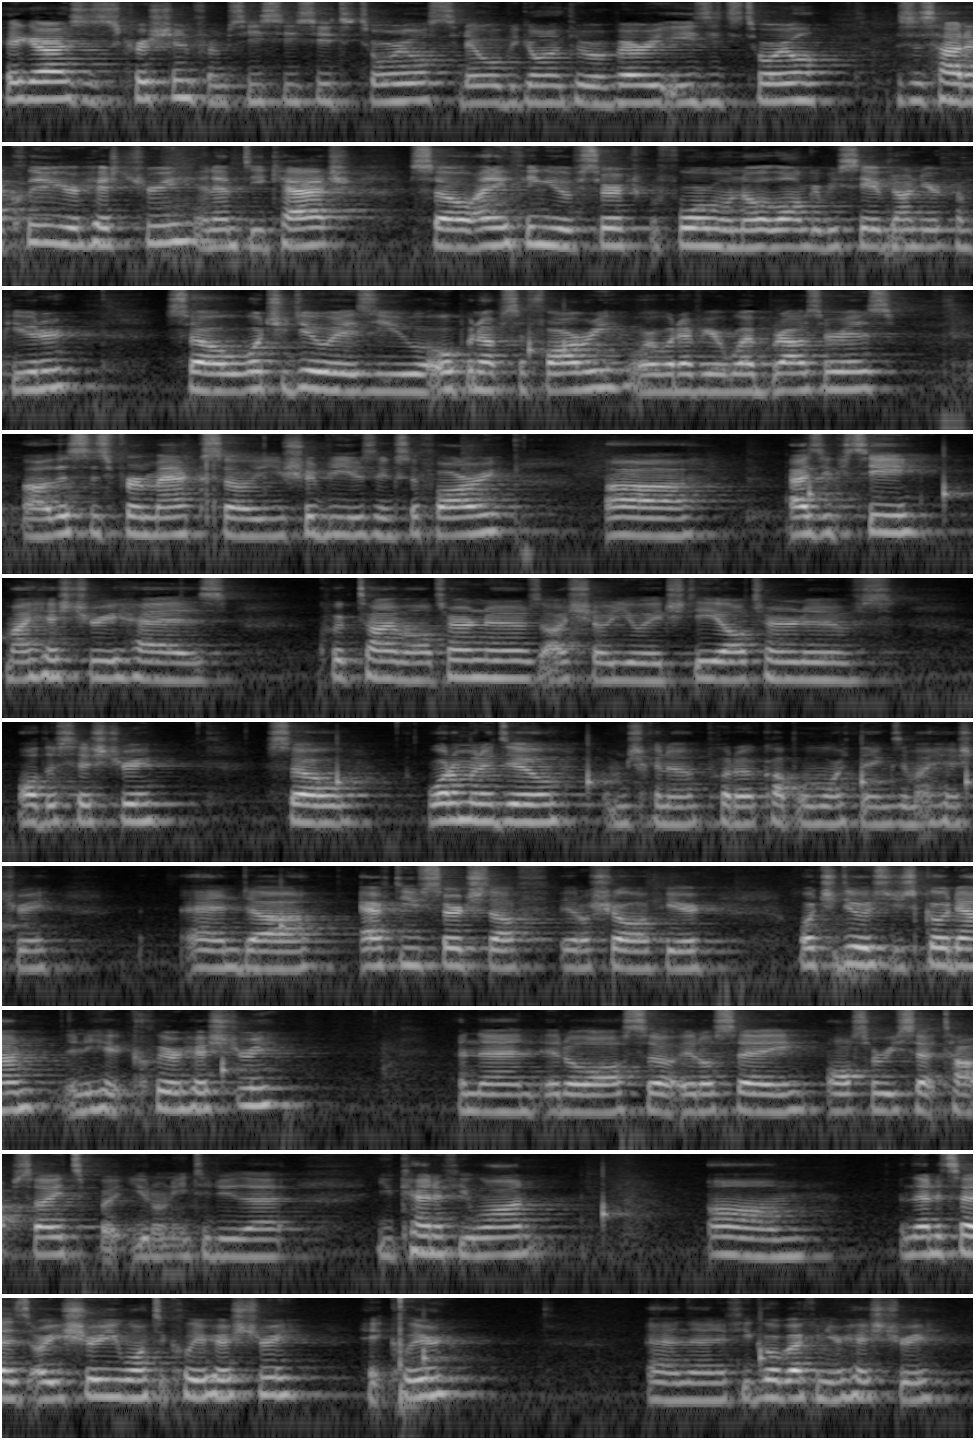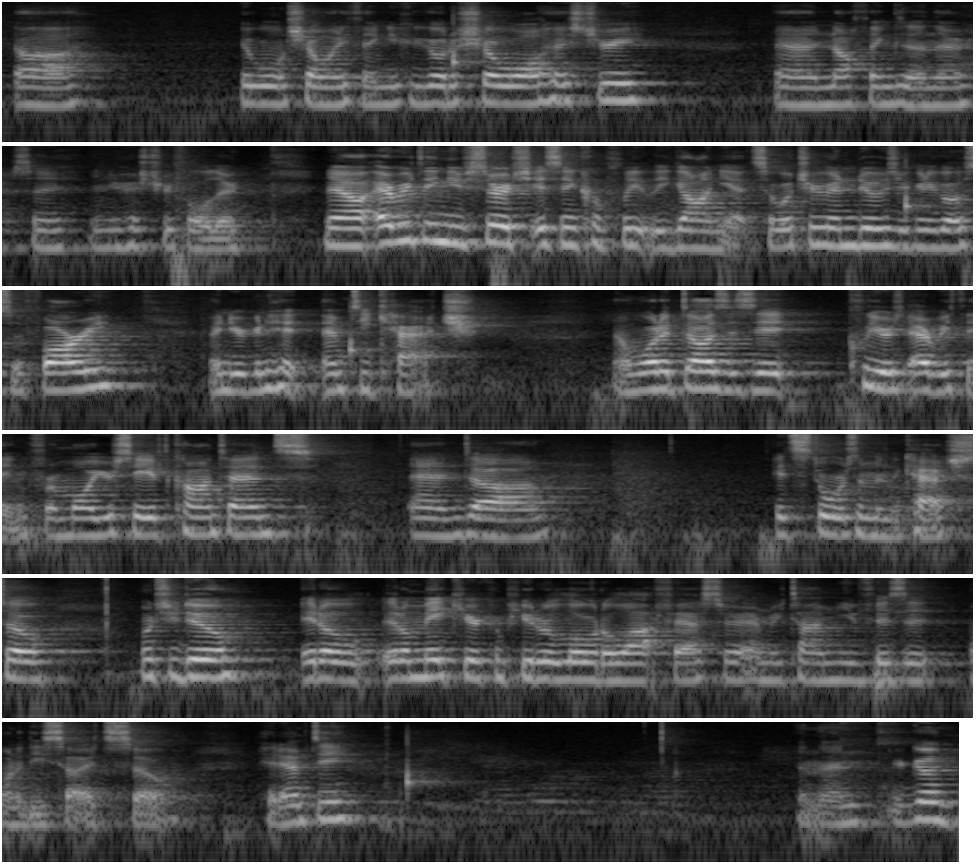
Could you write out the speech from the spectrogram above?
Hey guys, this is Christian from CCC Tutorials. Today we'll be going through a very easy tutorial. This is how to clear your history and empty cache. So anything you have searched before will no longer be saved on your computer. So what you do is you open up Safari or whatever your web browser is. Uh, this is for Mac, so you should be using Safari. Uh, as you can see, my history has QuickTime alternatives, iShowU HD alternatives, all this history. So what I'm going to do, I'm just going to put a couple more things in my history and uh, after you search stuff, it'll show up here. What you do is you just go down and you hit clear history, and then it'll also it'll say also reset top sites, but you don't need to do that. You can if you want. Um, and then it says, are you sure you want to clear history? Hit clear, and then if you go back in your history, uh, it won't show anything. You can go to show all history, and nothing's in there, so in your history folder. Now everything you've searched isn't completely gone yet. So what you're gonna do is you're gonna go Safari and you're going to hit empty cache. Now what it does is it clears everything from all your saved contents and uh, it stores them in the cache. So what you do, it'll, it'll make your computer load a lot faster every time you visit one of these sites. So hit empty and then you're good.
